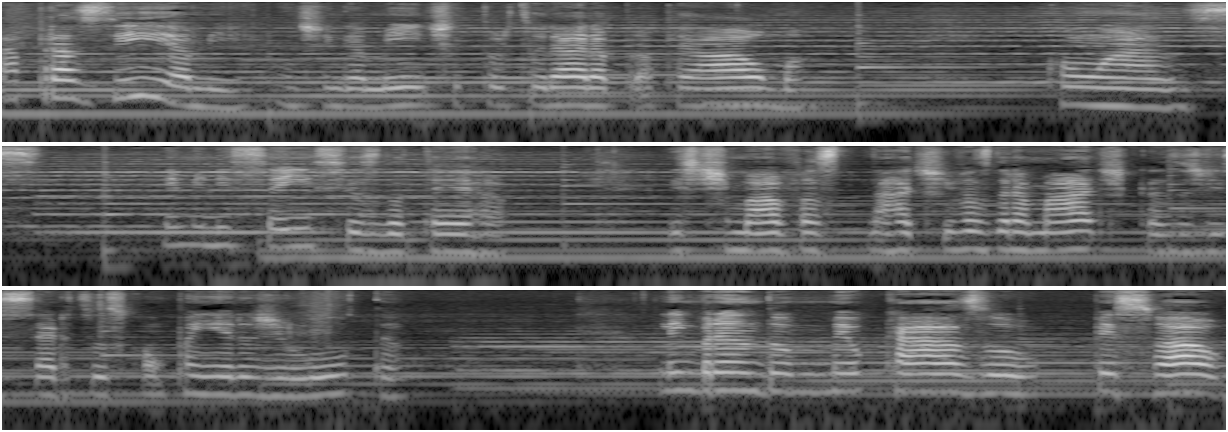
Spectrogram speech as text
Aprazia-me antigamente torturar a própria alma com as reminiscências da terra. Estimava as narrativas dramáticas de certos companheiros de luta, lembrando meu caso pessoal,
